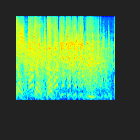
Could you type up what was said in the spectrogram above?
走走走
